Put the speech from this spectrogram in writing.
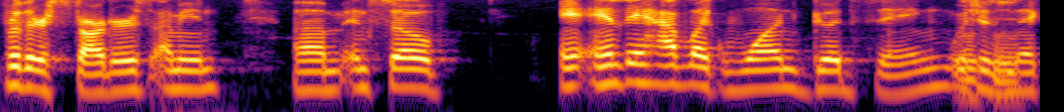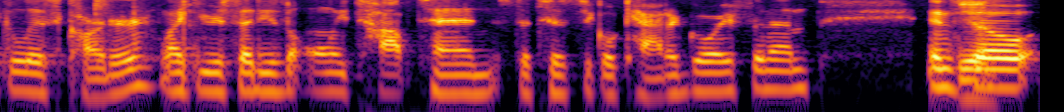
for their starters. I mean, um, and so and, and they have like one good thing, which mm-hmm. is Nicholas Carter. Like you said, he's the only top ten statistical category for them, and yeah. so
